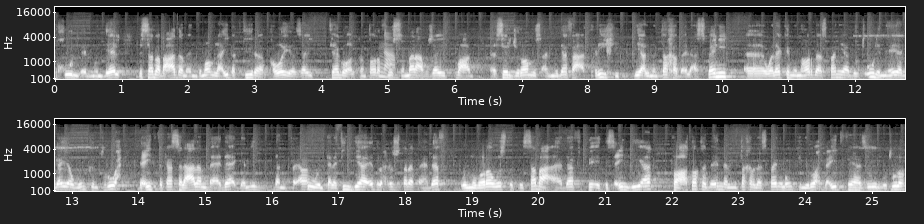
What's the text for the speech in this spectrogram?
دخول المونديال بسبب عدم انضمام لعيبة كتيرة قوية زي تياجو ألكانتارا في نص الملعب وزي طبعا سيرجيو راموس المدافع التاريخي للمنتخب الأسباني ولكن النهارده إسبانيا بتقول إن هي جاية وممكن تروح بعيد في كأس العالم بأداء جميل جدا في أول 30 دقيقة. قدروا يحرزوا ثلاث أهداف والمباراة وصلت لسبع أهداف في 90 دقيقة. فأعتقد إن المنتخب الأسباني ممكن يروح بعيد في هذه البطولة.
